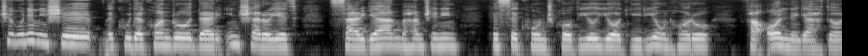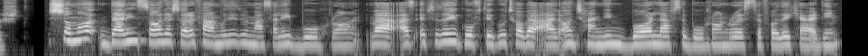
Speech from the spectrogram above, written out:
چگونه میشه کودکان رو در این شرایط سرگرم و همچنین حس کنجکاوی و یادگیری اونها رو فعال نگه داشت. شما در این سال اشاره فرمودید به مسئله بحران و از ابتدای گفتگو تا به الان چندین بار لفظ بحران رو استفاده کردیم.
